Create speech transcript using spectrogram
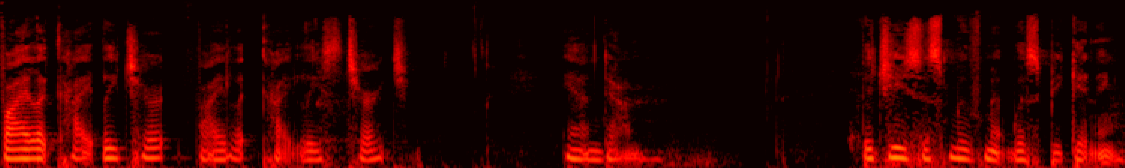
Violet Kiteley Church, Violet Kiteley's church, and um, the Jesus movement was beginning.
